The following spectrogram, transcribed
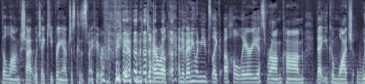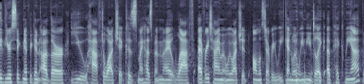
The Long Shot, which I keep bringing up just because it's my favorite movie in the entire world. And if anyone needs like a hilarious rom com that you can watch with your significant other, you have to watch it because my husband and I laugh every time, and we watch it almost every weekend when we need to like a pick me up.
